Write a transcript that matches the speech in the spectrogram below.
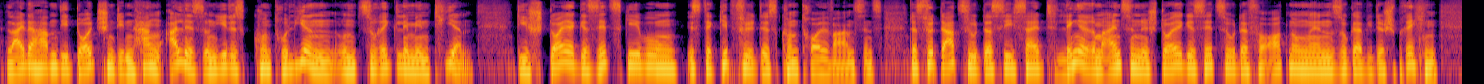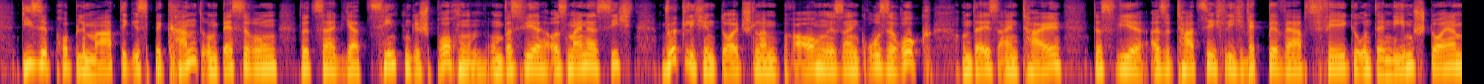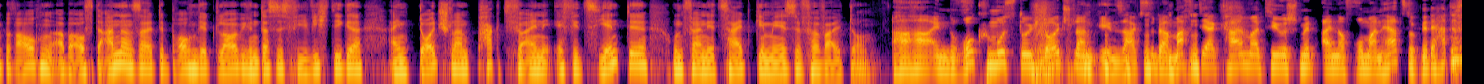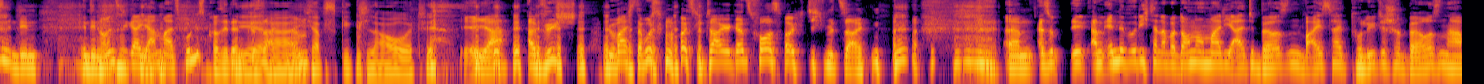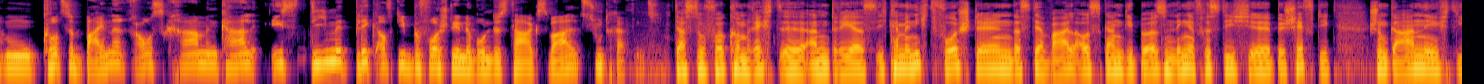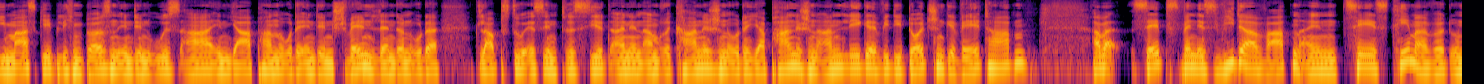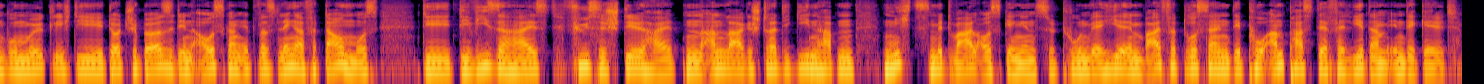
Leider haben die Deutschen den Hang, alles und jedes kontrollieren und zu reglementieren. Die Steuergesetzgebung ist der Gipfel des Kontrollwahnsinns. Das führt dazu, dass sich seit längerem einzelne Steuergesetze oder Verordnungen sogar widersprechen. Diese Problematik ist bekannt und Besserung wird seit Jahrzehnten gesprochen. Und was wir aus meiner Sicht wirklich in Deutschland brauchen, ist ein großer Ruck. Und da ist ein Teil, dass wir also tatsächlich wettbewerbsfähige Unternehmenssteuern brauchen, aber auf der anderen Seite brauchen wir, glaube ich, und das ist viel wichtiger, ein Deutschlandpakt für eine effiziente und für eine zeitgemäße Verwaltung. Aha, ein Ruck muss durch Deutschland gehen, sagst du. Da macht der Karl Matthäus Schmidt einen auf Roman Herzog. Ne? Der hat es in den, in den 90er Jahren mal als Bundespräsident ja, gesagt. Ne? ich hab's geklaut. Ja, erwischt. Du weißt, da muss man heutzutage ganz vorsichtig mit sein. ähm, also äh, am Ende würde ich dann aber doch nochmal die alte Börsenweisheit, politische Börsen haben kurze Beine rauskramen. Karl, ist die mit Blick auf die bevorstehende Bundestagswahl zutreffend? Da hast du vollkommen recht, äh, Andreas. Ich kann mir nicht vorstellen, vorstellen, dass der Wahlausgang die Börsen längerfristig äh, beschäftigt. Schon gar nicht die maßgeblichen Börsen in den USA, in Japan oder in den Schwellenländern. Oder glaubst du, es interessiert einen amerikanischen oder japanischen Anleger, wie die Deutschen gewählt haben? Aber selbst wenn es wieder erwarten ein zähes Thema wird und womöglich die deutsche Börse den Ausgang etwas länger verdauen muss, die Devise heißt Füße stillhalten. Anlagestrategien haben nichts mit Wahlausgängen zu tun. Wer hier im Wahlverdruss sein Depot anpasst, der verliert am Ende Geld.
